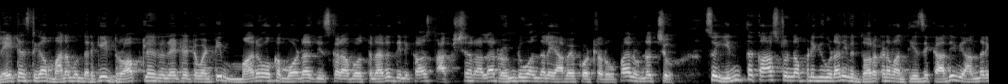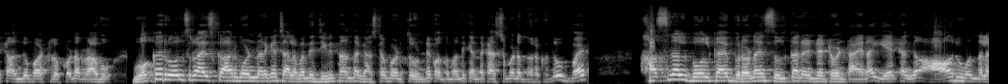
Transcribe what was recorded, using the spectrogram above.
లేటెస్ట్గా మన ముందరికి డ్రాప్ క్లియర్ అనేటటువంటి మరో ఒక మోడల్ తీసుకురాబోతున్నారు. దీని కాస్ట్ అక్షరాల రెండు వందల యాభై కోట్ల రూపాయలు ఉండొచ్చు. సో ఇంత కాస్ట్ ఉన్నప్పటికీ కూడా ఇవి దొరకడం అంత ఈజీ కాదు. ఇవి అందరికీ అందుబాటులో కూడా రావు. ఒక రోల్స్ రాయల్స్ కార్ కొనడానికే చాలా మంది జీవితాంతం కష్టపడుతూ ఉంటే కొంతమందికి ఎంత కష్టపడ దొరకదు. బట్ హస్నల్ బోల్కాయ్ బ్రొనై సుల్తాన్ అనేటటువంటి ఆయన ఏకంగా ఆరు వందల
